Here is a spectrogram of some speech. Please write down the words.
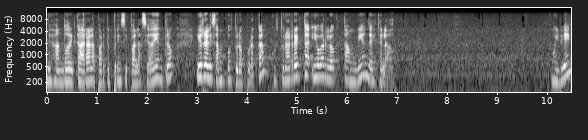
dejando de cara la parte principal hacia adentro y realizamos costura por acá costura recta y overlock también de este lado. Muy bien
